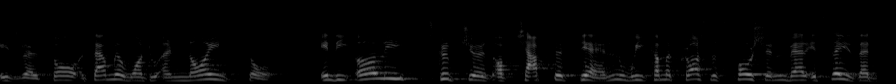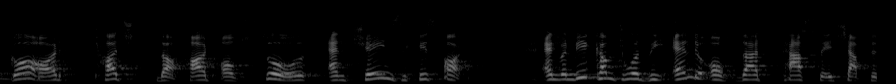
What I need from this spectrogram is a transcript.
Israel. So Samuel want to anoint Saul. In the early scriptures of chapter 10, we come across this portion where it says that God touched the heart of Saul and changed his heart. And when we come towards the end of that passage, chapter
